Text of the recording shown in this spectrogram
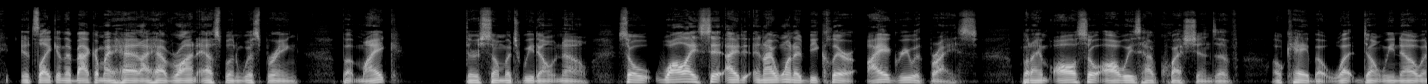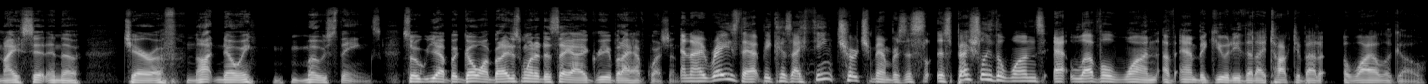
it's like in the back of my head I have Ron Esplin whispering, But Mike, there's so much we don't know. So while I sit, I and I want to be clear, I agree with Bryce, but I'm also always have questions of okay, but what don't we know? And I sit in the chair of not knowing most things. So yeah, but go on. But I just wanted to say I agree, but I have questions. And I raise that because I think church members, especially the ones at level one of ambiguity that I talked about a while ago,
